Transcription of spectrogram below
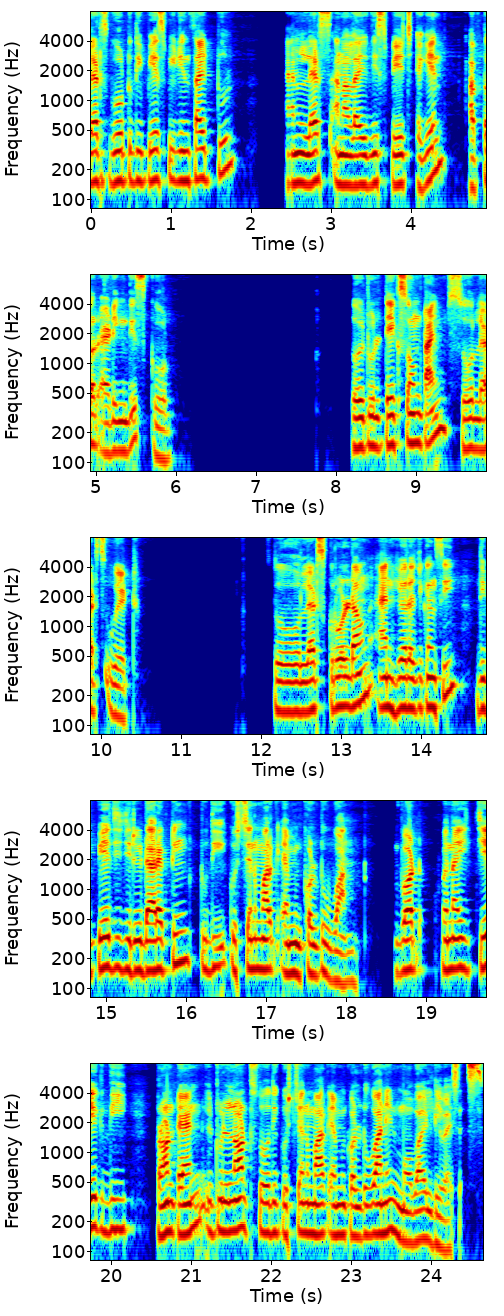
let's go to the page speed insight tool and let's analyze this page again after adding this code. So it will take some time. So let's wait. So let's scroll down and here as you can see the page is redirecting to the question mark m equal to 1 but when i check the front end it will not show the question mark m equal to 1 in mobile devices.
